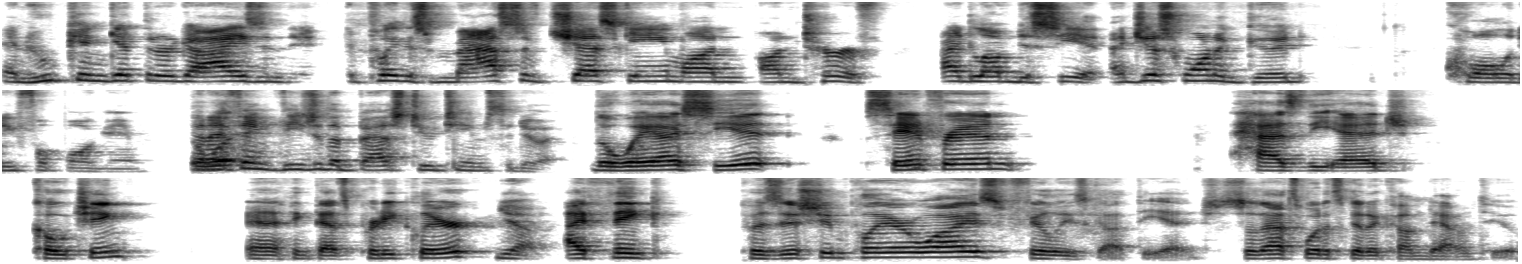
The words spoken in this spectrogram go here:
and who can get their guys and play this massive chess game on on turf. I'd love to see it. I just want a good quality football game. And I think these are the best two teams to do it. The way I see it, San Fran has the edge coaching, and I think that's pretty clear. Yeah. I think position player wise, Philly's got the edge. So that's what it's going to come down to.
